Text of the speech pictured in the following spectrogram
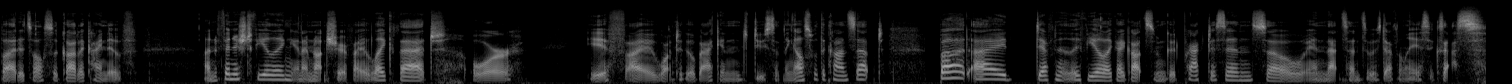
but it's also got a kind of unfinished feeling, and I'm not sure if I like that or if I want to go back and do something else with the concept. But I definitely feel like I got some good practice in, so in that sense it was definitely a success.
